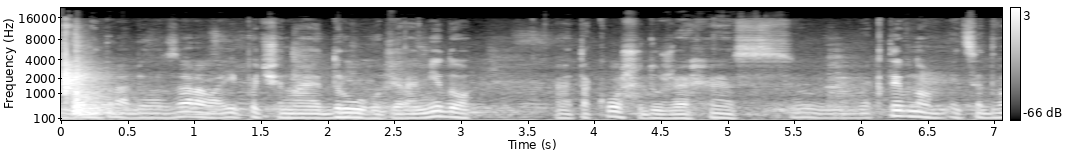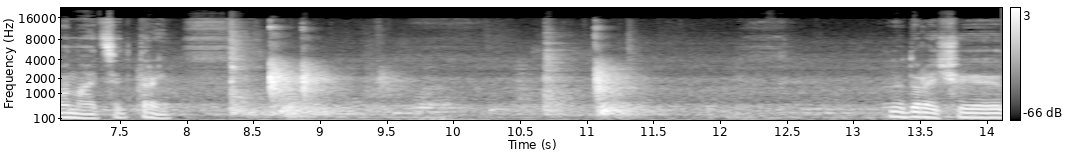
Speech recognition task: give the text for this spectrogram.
Дмитра Білозерова і починає другу піраміду. Е, Також дуже е, активно, і це 12-3. Ну, до речі,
